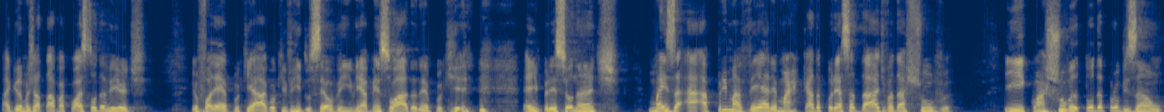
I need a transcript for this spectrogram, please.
a grama já estava quase toda verde. Eu falei: É, porque a água que vem do céu vem, vem abençoada, né? Porque é impressionante. Mas a, a primavera é marcada por essa dádiva da chuva. E com a chuva toda a provisão.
